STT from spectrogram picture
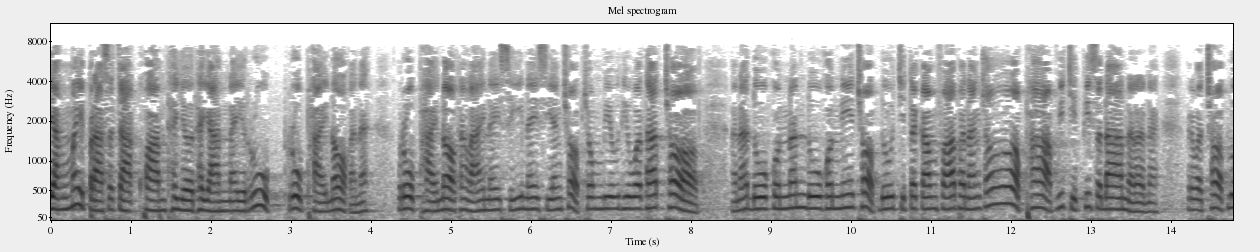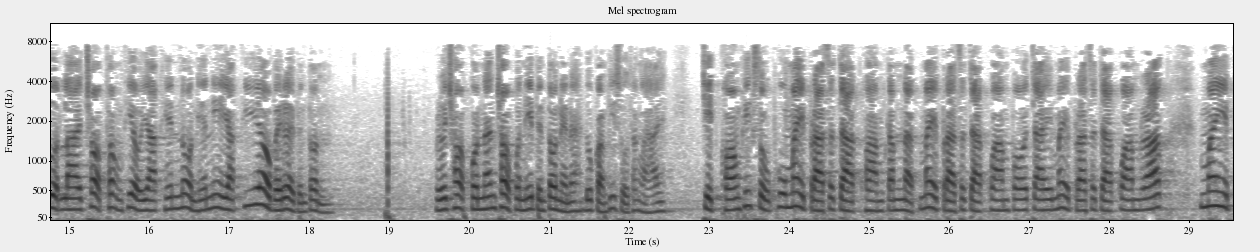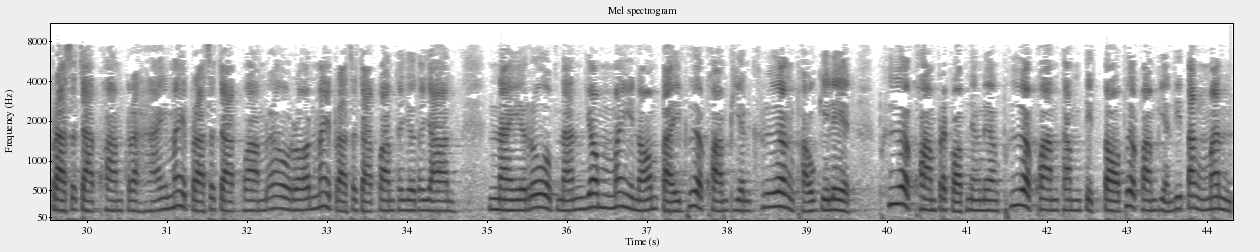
ยังไม่ปราศจากความทะเยอทะยานในรูปรูปภายนอกอะนะรูปภายนอกทั้งหลายในสีในเสียงชอบชมวิวทิวทัศน์ชอบอันนะดูคนนั้นดูคนนี้ชอบดูจิตกรรมฝาผนังชอบภาพวิจิตพิสดารอะไรนะเรียกว่าชอบลวดลายชอบท่องเที่ยวอยากเห็นโน่นเห็นนี่อยากเที่ยวไปเรื่อยเป็นต้น หรือชอบคนนั้นชอบคนนี้เป็นต้นเนี่ยนะดูก่อนพิสูจน์ทั้งหลาย จิตของภิกษุผู้ไม่ปราศจากความกำหนัด ไม่ปราศจากความพอใจ ไม่ปราศจากความรัก ไม่ปราศจากความกระหาย ไม่ปราศจากความเร่าร้อน ไม่ปราศจากความทะเยอทะยาน ในรูปนั้นย่อมไม่น้อมไปเพื่อความเพียรเครื่องเผากิเลส เพื่อความประกอบเนืองๆเพื่อความทำติดต่อเพื่อความเพียรที่ตั้งมั่น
